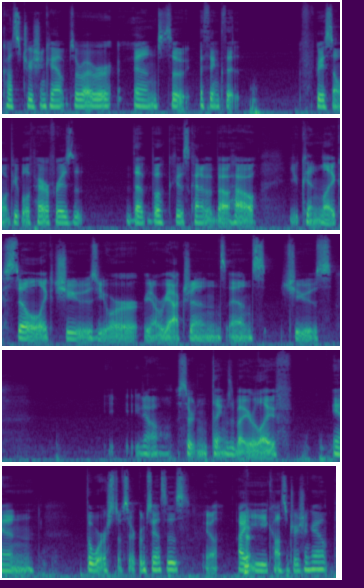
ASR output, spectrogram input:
concentration camp survivor, and so I think that based on what people have paraphrased, that book is kind of about how you can like still like choose your you know reactions and choose you know certain things about your life in the worst of circumstances you know i.e concentration camp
